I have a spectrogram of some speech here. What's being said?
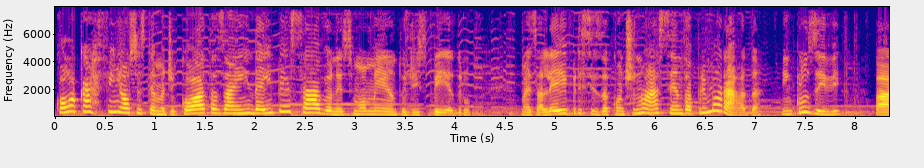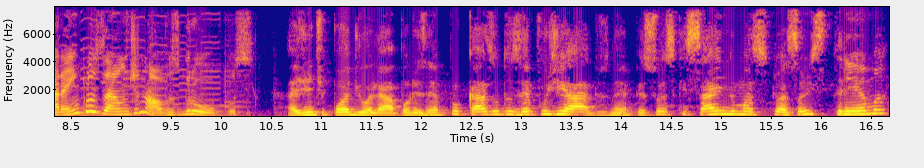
Colocar fim ao sistema de cotas ainda é impensável nesse momento, diz Pedro. Mas a lei precisa continuar sendo aprimorada, inclusive para a inclusão de novos grupos. A gente pode olhar, por exemplo, para o caso dos refugiados, né? pessoas que saem de uma situação extrema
